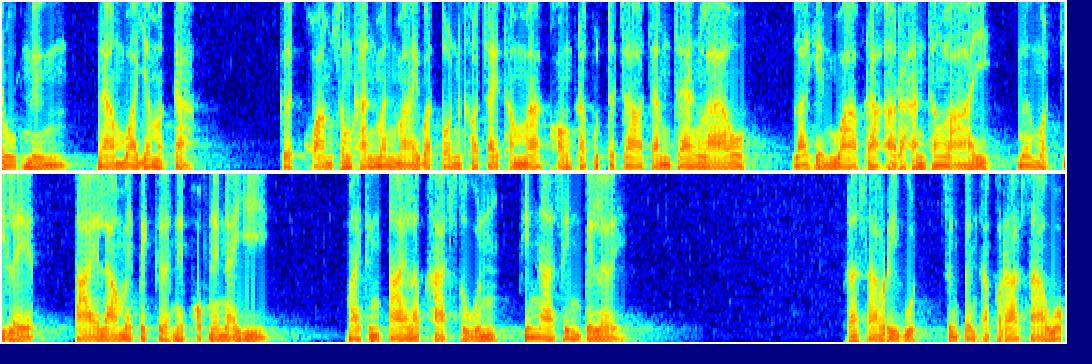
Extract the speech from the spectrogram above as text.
รูปหนึ่ง นามว่ายมกะ เกิดความสำคัญมั่นหมายว่าตนเข้าใจธรรมะของพระพุทธเจ้าแจ่มแจ้งแล้ว และเห็นว่าพระอรหันต์ทั้งหลายเมื่อหมดกิเลส ตายแล้วไม่ไปเกิดในภพไหนๆอีก หมายถึงตายแล้วขาดศูนย์พินาสิ้นไปเลย พระสารีบุตรซึ่งเป็นอัครสาวก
